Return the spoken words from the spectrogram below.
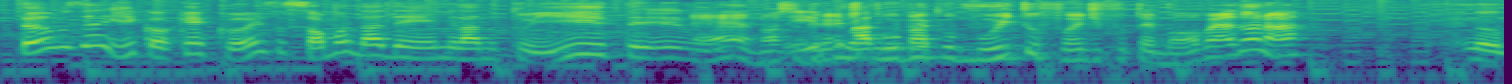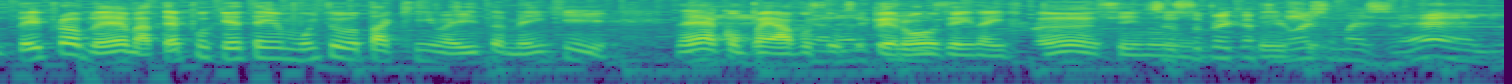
Estamos aí, qualquer coisa, só mandar DM lá no Twitter. É, nosso grande lá no- público muito fã de futebol vai adorar. Não tem problema, até porque tem muito taquinho aí também que né, acompanhava o É, Super que- 11 aí na infância. Não Seus super campeões são mais velho.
